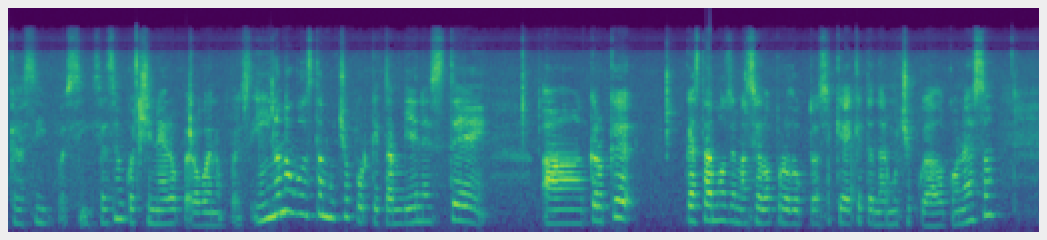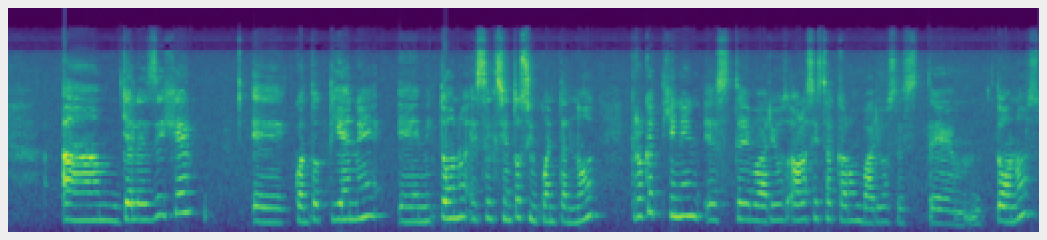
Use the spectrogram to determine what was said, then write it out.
casi pues sí, se hace un cochinero, pero bueno pues, y no me gusta mucho porque también este, uh, creo que gastamos demasiado producto, así que hay que tener mucho cuidado con eso. Um, ya les dije eh, cuánto tiene, eh, mi tono es el 150 Nude, creo que tienen este varios, ahora sí sacaron varios este tonos,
